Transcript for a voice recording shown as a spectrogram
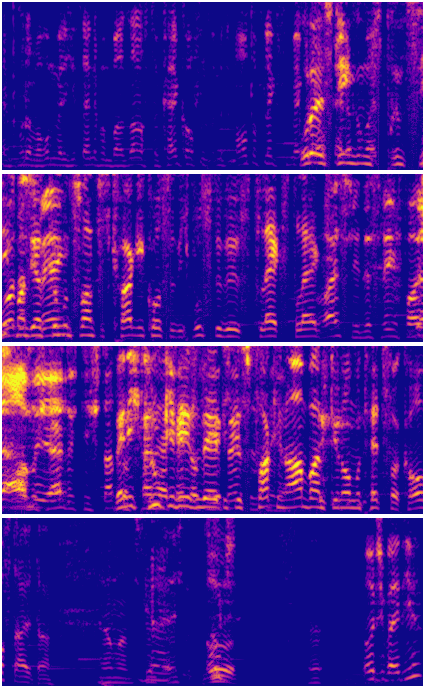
Ja, Bruder, warum, wenn ich jetzt eine vom Bazar aus Türkei kaufe und mit dem Auto flex? Bruder, es ging ums. Prinzip, Bruder, man, die hat deswegen- 25k gekostet. Ich wusste das. Flex, Flex. Weißt du, deswegen fahre Der ich immer so schnell ja. durch die Stadt. Wenn ich klug gewesen wäre, hätte ich das fucking Armband genommen und hätte es verkauft, Alter. Digga. Ja, Mann, stimmt Geil. echt. So. Oji, bei dir?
